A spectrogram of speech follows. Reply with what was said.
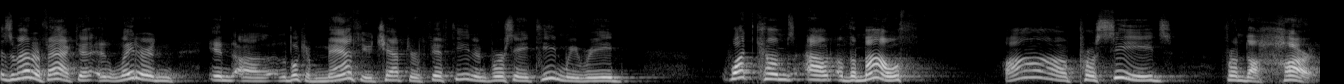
As a matter of fact, uh, later in, in uh, the book of Matthew, chapter 15 and verse 18, we read, What comes out of the mouth ah, proceeds from the heart.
